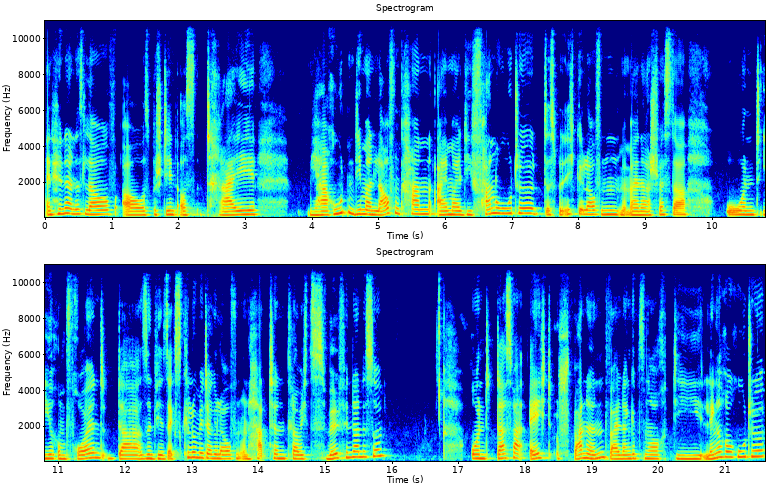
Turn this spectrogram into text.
Ein Hindernislauf aus, bestehend aus drei ja, Routen, die man laufen kann. Einmal die Fun-Route, das bin ich gelaufen mit meiner Schwester und ihrem Freund. Da sind wir sechs Kilometer gelaufen und hatten, glaube ich, zwölf Hindernisse. Und das war echt spannend, weil dann gibt es noch die längere Route,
